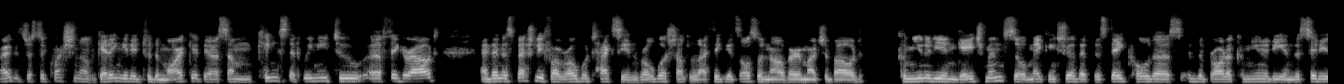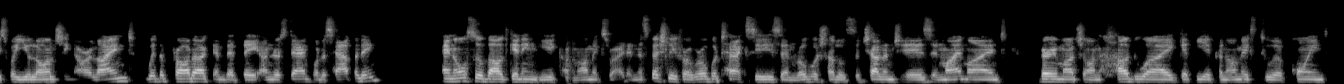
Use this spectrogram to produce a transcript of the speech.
right? It's just a question of getting it into the market. There are some kinks that we need to uh, figure out. And then, especially for Robo Taxi and Robo Shuttle, I think it's also now very much about community engagement. So, making sure that the stakeholders in the broader community in the cities where you're launching are aligned with the product and that they understand what is happening and also about getting the economics right. And especially for robo taxis and robo shuttles, the challenge is, in my mind, very much on how do I get the economics to a point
